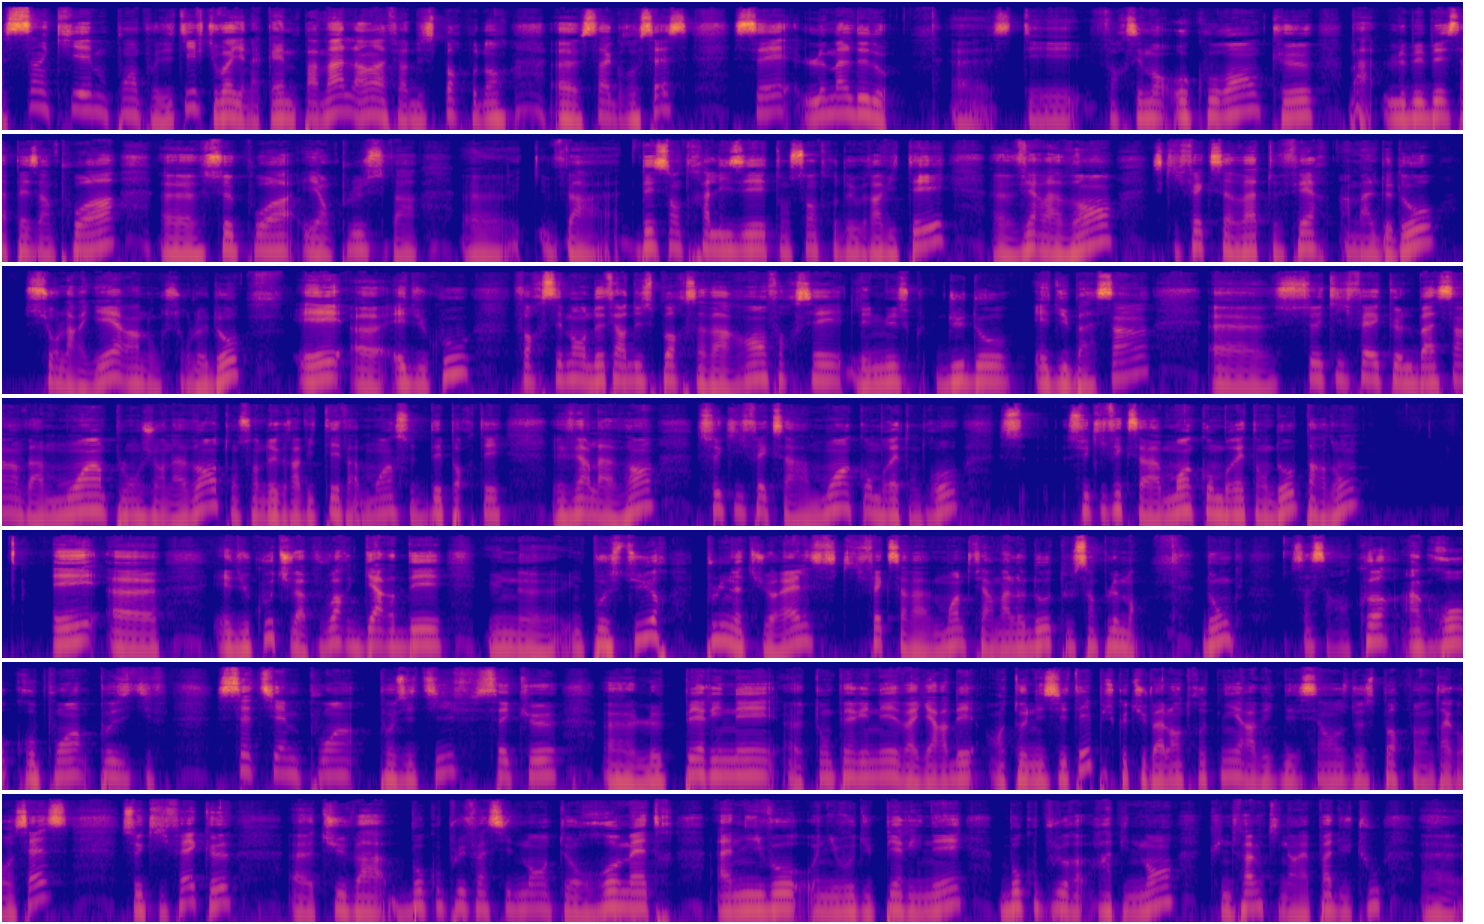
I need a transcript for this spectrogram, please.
cinquième point positif, tu vois, il y en a quand même pas mal hein, à faire du sport pendant sa grossesse, c'est le mal de dos. Euh, c'était forcément au courant que bah, le bébé ça pèse un poids, euh, ce poids et en plus va, euh, va décentraliser ton centre de gravité vers l'avant, ce qui fait que ça va te faire un mal de dos, sur l'arrière, hein, donc sur le dos. Et, et, du coup, forcément, de faire du sport, ça va renforcer les muscles du dos et du bassin, ce qui fait que le bassin va moins plonger en avant, ton centre de gravité va moins se déporter vers l'avant, ce qui fait que ça va moins combrer ton dos, ce qui fait que ça va moins combrer ton dos, pardon. Et, euh, et, du coup, tu vas pouvoir garder une, une, posture plus naturelle, ce qui fait que ça va moins te faire mal au dos tout simplement. Donc, ça, c'est encore un gros, gros point positif. Septième point positif, c'est que euh, le périnée, euh, ton périnée va garder en tonicité puisque tu vas l'entretenir avec des séances de sport pendant ta grossesse, ce qui fait que euh, tu vas beaucoup plus facilement te remettre à niveau au niveau du périnée, beaucoup plus rapidement qu'une femme qui n'aurait pas du tout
